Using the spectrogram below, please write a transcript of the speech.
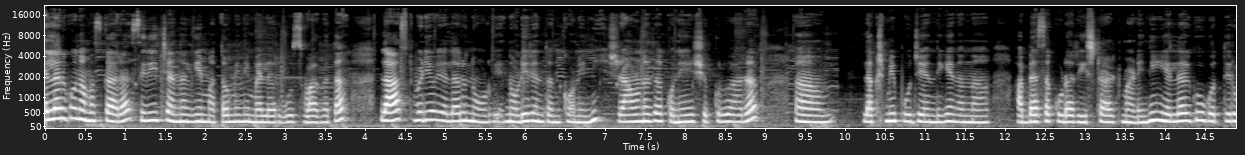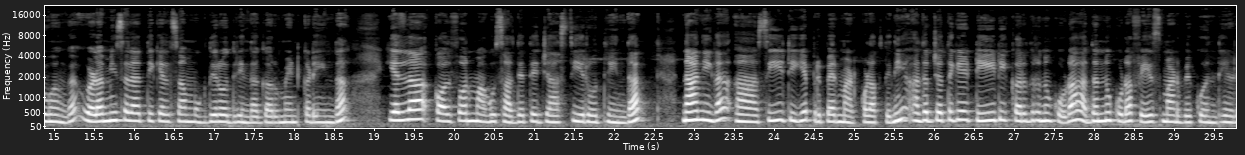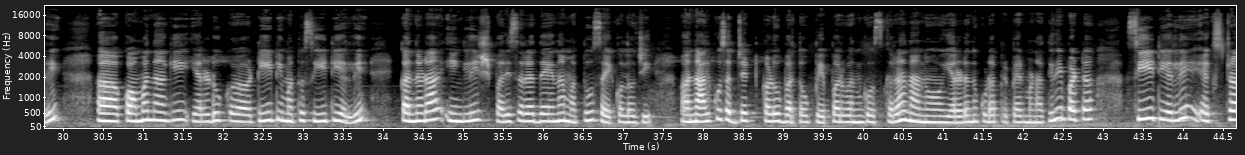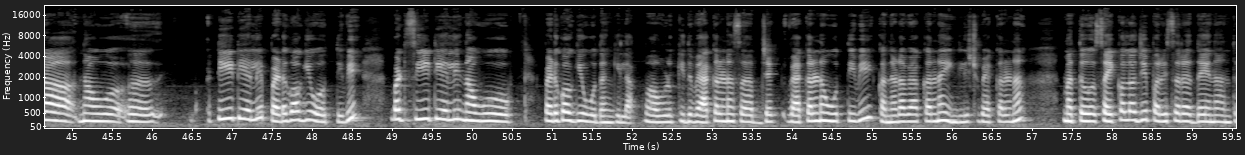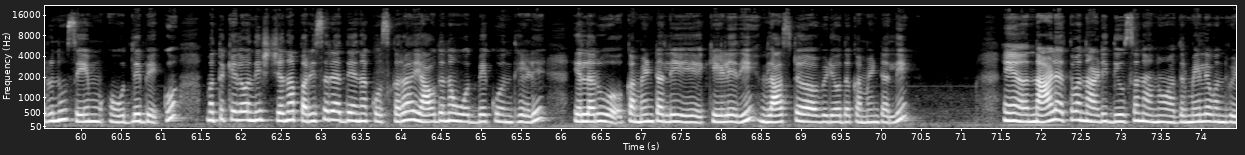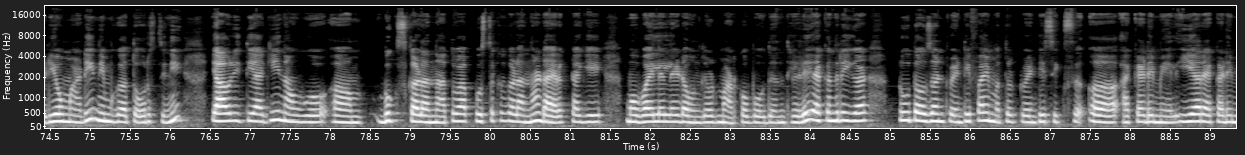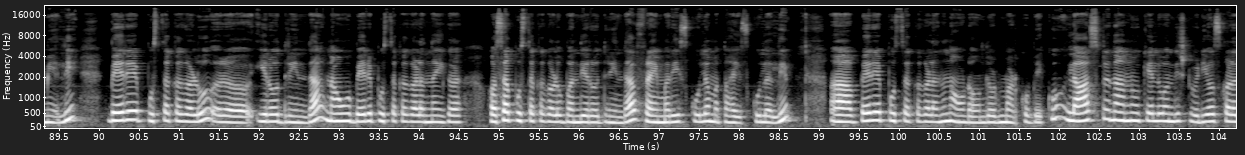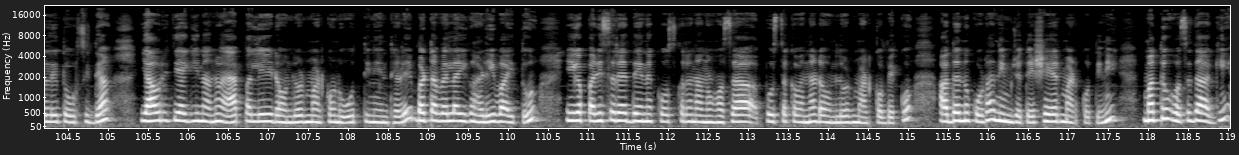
ಎಲ್ಲರಿಗೂ ನಮಸ್ಕಾರ. ಸಿರಿ ಚಾನಲ್ಗೆ ಮತ್ತೊಮ್ಮೆ ನಿಮ್ಮೆಲ್ಲರಿಗೂ ಸ್ವಾಗತ. ಲಾಸ್ಟ್ ವಿಡಿಯೋ ಎಲ್ಲರೂ ನೋಡಿ ನೋಡಿರಿ ಅಂತ ಅಂದ್ಕೊಂಡಿನಿ ಶ್ರಾವಣದ ಕೊನೆಯ ಶುಕ್ರವಾರ ಲಕ್ಷ್ಮೀ ಪೂಜೆಯೊಂದಿಗೆ ನನ್ನ ಅಭ್ಯಾಸ ಕೂಡ ರೀಸ್ಟಾರ್ಟ್ ಮಾಡೀನಿ. ಎಲ್ಲರಿಗೂ ಗೊತ್ತಿರುವಂಗೆ ಒಳ ಮೀಸಲಾತಿ ಕೆಲಸ ಮುಗ್ದಿರೋದ್ರಿಂದ, ಗೌರ್ಮೆಂಟ್ ಕಡೆಯಿಂದ ಎಲ್ಲ ಕಾಲ್ ಫಾರ್ಮ್ ಆಗೋ ಸಾಧ್ಯತೆ ಜಾಸ್ತಿ ಇರೋದ್ರಿಂದ ನಾನೀಗ ಸಿ ಇ ಟಿಗೆ ಪ್ರಿಪೇರ್ ಮಾಡ್ಕೊಳಕ್ತೀನಿ. ಅದ್ರ ಜೊತೆಗೆ ಟಿ ಇ ಟಿ ಕರೆದ್ರೂ ಕೂಡ ಅದನ್ನು ಕೂಡ ಫೇಸ್ ಮಾಡಬೇಕು ಅಂತ ಹೇಳಿ ಕಾಮನ್ ಆಗಿ ಎರಡು ಕ ಟಿ ಇ ಟಿ ಮತ್ತು ಸಿ ಇ ಟಿಯಲ್ಲಿ ಕನ್ನಡ ಇಂಗ್ಲೀಷ್ ಪರಿಸರ ಅಧ್ಯಯನ ಮತ್ತು ಸೈಕಾಲಜಿ ನಾಲ್ಕು ಸಬ್ಜೆಕ್ಟ್ಗಳು ಬರ್ತವೆ ಪೇಪರ್ ಒನ್ಗೋಸ್ಕರ ನಾನು ಎರಡನ್ನು ಕೂಡ ಪ್ರಿಪೇರ್ ಮಾಡತ್ತೀನಿ. ಬಟ್ ಸಿ ಇ ಟಿಯಲ್ಲಿ ಎಕ್ಸ್ಟ್ರಾ ನಾವು ಟಿ ಇ ಟಿಯಲ್ಲಿ ಪೆಡಗಾಗಿ ಓದ್ತೀವಿ. ಬಟ್ ಸಿ ಇ ಟಿಯಲ್ಲಿ ನಾವು ಪೆಡಗಾಗಿ ಓದಂಗಿಲ್ಲ. ಉಳ್ಕಿದ ವ್ಯಾಕರಣ ಸಬ್ಜೆಕ್ಟ್, ವ್ಯಾಕರಣ ಓದ್ತೀವಿ, ಕನ್ನಡ ವ್ಯಾಕರಣ, ಇಂಗ್ಲೀಷ್ ವ್ಯಾಕರಣ ಮತ್ತು ಸೈಕಾಲಜಿ ಪರಿಸರ ಅಧ್ಯಯನ ಅಂದ್ರೂ ಸೇಮ್ ಓದಲೇಬೇಕು. ಮತ್ತು ಕೆಲವೊಂದಿಷ್ಟು ಜನ ಪರಿಸರ ಅಧ್ಯಯನಕ್ಕೋಸ್ಕರ ಯಾವುದನ್ನು ಓದಬೇಕು ಅಂಥೇಳಿ ಎಲ್ಲರೂ ಕಮೆಂಟಲ್ಲಿ ಕೇಳಿರಿ, ಲಾಸ್ಟ್ ವಿಡಿಯೋದ ಕಮೆಂಟಲ್ಲಿ. ನಾಳೆ ಅಥವಾ ನಾಡಿದ ದಿವಸ ನಾನು ಅದ್ರ ಮೇಲೆ ಒಂದು ವಿಡಿಯೋ ಮಾಡಿ ನಿಮ್ಗೆ ತೋರಿಸ್ತೀನಿ. ಯಾವ ರೀತಿಯಾಗಿ ನಾವು ಬುಕ್ಸ್ಗಳನ್ನು ಅಥವಾ ಪುಸ್ತಕಗಳನ್ನು ಡೈರೆಕ್ಟಾಗಿ ಮೊಬೈಲಲ್ಲೇ ಡೌನ್ಲೋಡ್ ಮಾಡ್ಕೋಬೋದು ಅಂಥೇಳಿ ಯಾಕಂದರೆ ಈಗ ಟೂ ತೌಸಂಡ್ ಟ್ವೆಂಟಿ ಫೈವ್ ಮತ್ತು ಟ್ವೆಂಟಿ ಸಿಕ್ಸ್ ಅಕಾಡೆಮಿಯಲ್ಲಿ ಇಯರ್ ಅಕಾಡೆಮಿಯಲ್ಲಿ ಬೇರೆ ಪುಸ್ತಕಗಳು ಇರೋದ್ರಿಂದ ನಾವು ಬೇರೆ ಪುಸ್ತಕಗಳನ್ನು ಈಗ ಹೊಸ ಪುಸ್ತಕಗಳು ಬಂದಿರೋದ್ರಿಂದ ಪ್ರೈಮರಿ ಸ್ಕೂಲ್ ಮತ್ತು ಹೈಸ್ಕೂಲಲ್ಲಿ ಬೇರೆ ಪುಸ್ತಕಗಳನ್ನು ನಾವು ಡೌನ್ಲೋಡ್ ಮಾಡ್ಕೋಬೇಕು. ಲಾಸ್ಟ್ ನಾನು ಕೆಲವೊಂದಿಷ್ಟು ವಿಡಿಯೋಸ್ಗಳಲ್ಲಿ ತೋರಿಸಿದ್ದೆ ಯಾವ ರೀತಿಯಾಗಿ ನಾನು ಆ್ಯಪಲ್ಲಿ ಡೌನ್ಲೋಡ್ ಮಾಡ್ಕೊಂಡು ಓದ್ತೀನಿ ಅಂಥೇಳಿ, ಬಟ್ ಅವೆಲ್ಲ ಈಗ ಹಳಿವಾಯಿತು. ಈಗ ಪರಿಸರ ಅಧ್ಯಯನಕ್ಕೋಸ್ಕರ ನಾನು ಹೊಸ ಪುಸ್ತಕವನ್ನು ಡೌನ್ಲೋಡ್ ಮಾಡ್ಕೋಬೇಕು. ಅದನ್ನು ಕೂಡ ನಿಮ್ಮ ಜೊತೆ ಶೇರ್ ಮಾಡ್ಕೋತೀನಿ. ಮತ್ತು ಹೊಸದಾಗಿ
